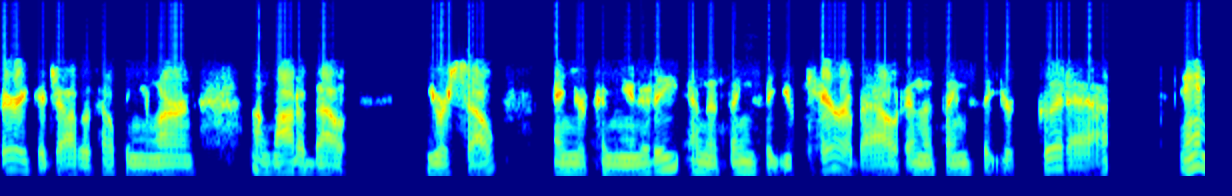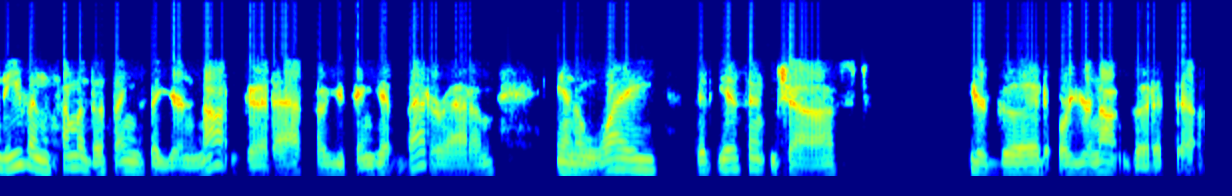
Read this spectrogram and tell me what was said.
very good job of helping you learn a lot about yourself and your community and the things that you care about and the things that you're good at and even some of the things that you're not good at so you can get better at them in a way that isn't just you're good or you're not good at this.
